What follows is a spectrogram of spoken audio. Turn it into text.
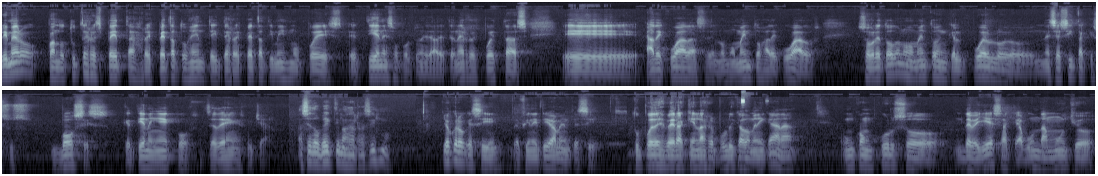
Primero, cuando tú te respetas, respeta a tu gente y te respeta a ti mismo, pues eh, tienes oportunidad de tener respuestas eh, adecuadas en los momentos adecuados, sobre todo en los momentos en que el pueblo necesita que sus voces que tienen eco se dejen escuchar. ¿Has sido víctima del racismo? Yo creo que sí, definitivamente sí. Tú puedes ver aquí en la República Dominicana un concurso de belleza que abunda mucho.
